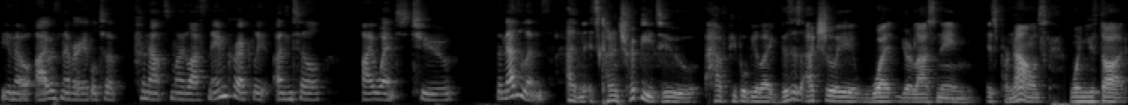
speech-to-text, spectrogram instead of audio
you know, I was never able to pronounce my last name correctly until I went to the Netherlands. And it's kind of trippy to have people be like, this is actually what your last name is pronounced when you thought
